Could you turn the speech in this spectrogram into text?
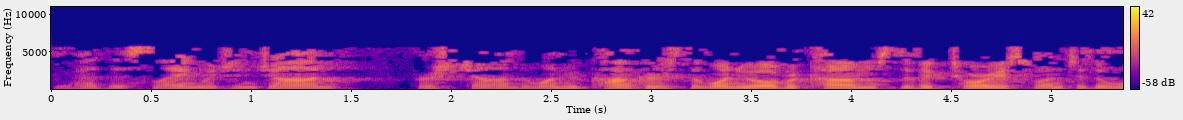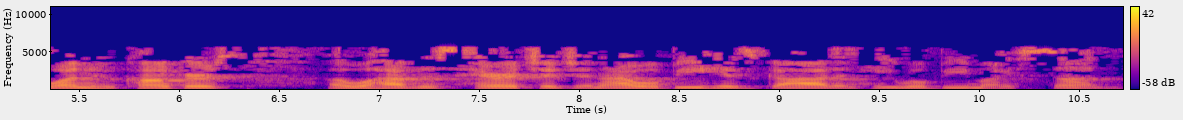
we had this language in John, First John, the one who conquers, the one who overcomes, the victorious one. To the one who conquers uh, will have this heritage, and I will be his God, and he will be my son.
